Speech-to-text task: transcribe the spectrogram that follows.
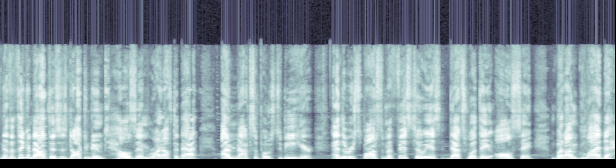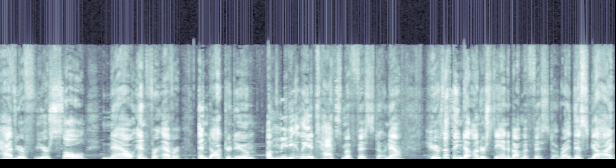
Now, the thing about this is Dr. Doom tells him right off the bat, I'm not supposed to be here. And the response of Mephisto is, that's what they all say, but I'm glad to have your, your soul now and forever. And Dr. Doom immediately attacks Mephisto. Now, Here's the thing to understand about Mephisto, right? This guy,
